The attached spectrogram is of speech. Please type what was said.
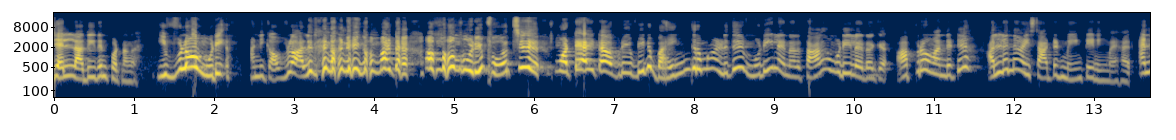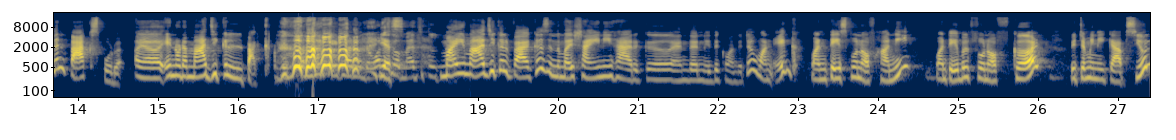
ஜெல் அது இதுன்னு போட்டாங்க. இவ்வளோ முடி. அன்னைக்கு அவ்வளோ அழுதேன் நான். எங்கள் அம்மாட்ட அம்மா முடி போச்சு மொட்டையாயிட்டா அப்படி இப்படின்னு பயங்கரமா அழுது. முடியல என்னால் தாங்க முடியல எனக்கு. அப்புறம் வந்துட்டு அதுலேருந்து I started maintaining my hair and then packs போடுவேன். என்னோட magical pack Yes. My magical pack is இந்த மாதிரி ஷைனி ஹேருக்கு அண்ட் தென் இதுக்கு வந்துட்டு one egg one teaspoon of honey one table spoon of curd vitamin E capsule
